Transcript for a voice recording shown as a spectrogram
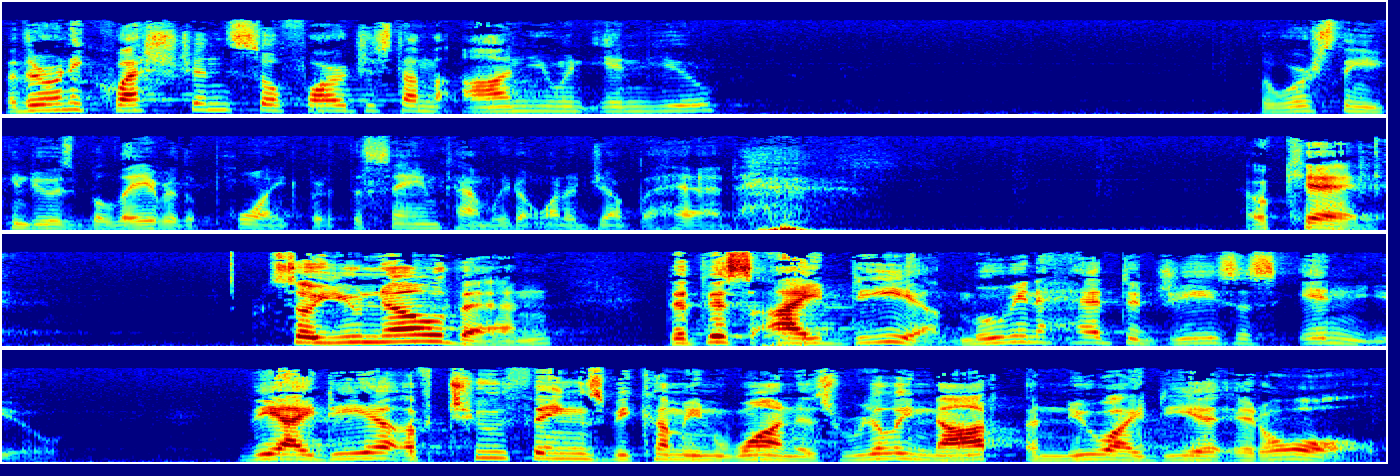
Are there any questions so far just on the on you and in you? The worst thing you can do is belabor the point, but at the same time, we don't want to jump ahead. okay. So you know then that this idea, moving ahead to Jesus in you, the idea of two things becoming one, is really not a new idea at all.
